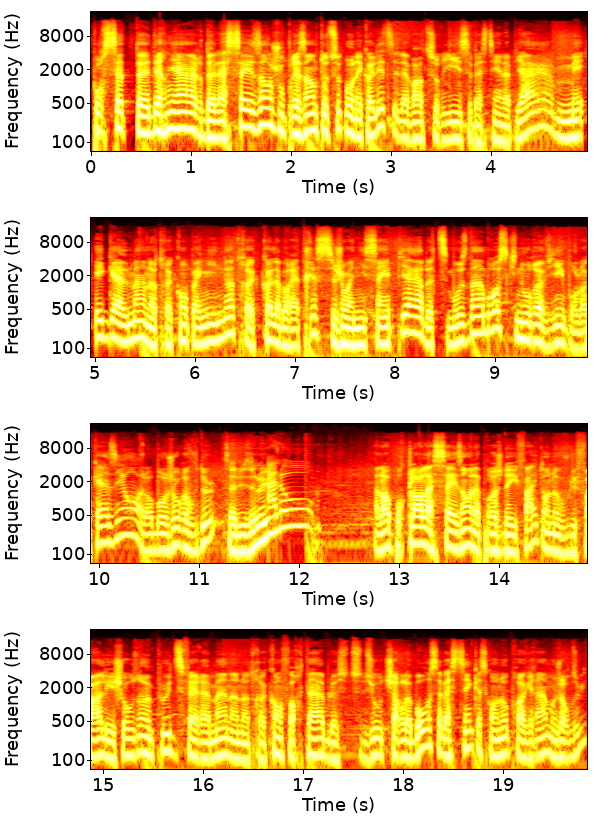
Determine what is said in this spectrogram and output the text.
Pour cette dernière de la saison, je vous présente tout de suite mon acolyte, l'aventurier Sébastien Lapierre, mais également notre compagnie, notre collaboratrice Joanie Saint-Pierre de Timos d'Ambrose qui nous revient pour l'occasion. Alors bonjour à vous deux. Salut, salut. Allô? Alors, pour clore la saison à l'approche des fêtes, on a voulu faire les choses un peu différemment dans notre confortable studio de Charlebourg. Sébastien, qu'est-ce qu'on a au programme aujourd'hui?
